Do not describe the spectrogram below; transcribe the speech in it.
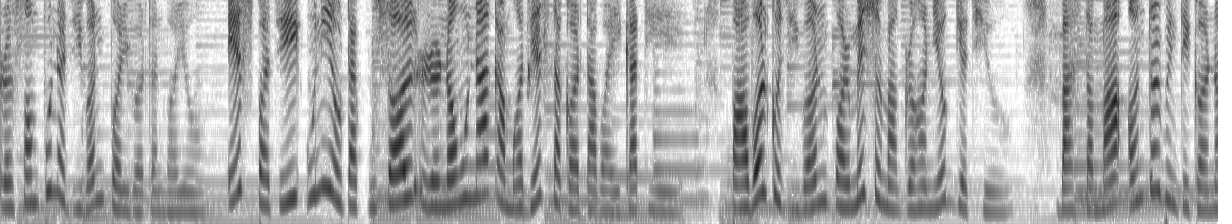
र सम्पूर्ण जीवन परिवर्तन भयो। यसपछि उनी एउटा कुशल र नमुनाका मध्यस्थकर्ता भएका थिए। पावलको जीवन परमेश्वरमा ग्रहणयोग्य थियो। वास्तवमा अन्तर्विन्ती गर्न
